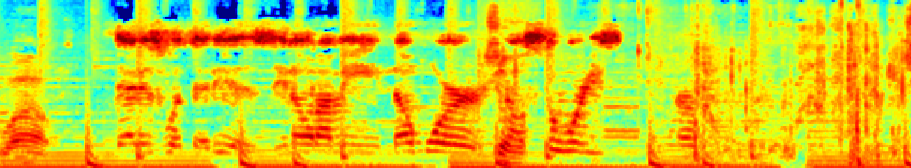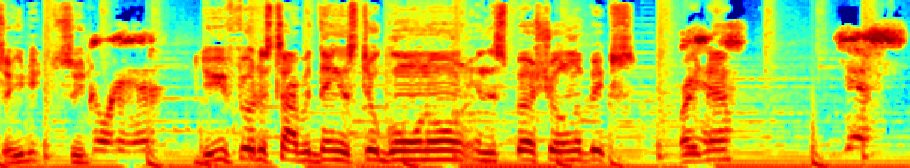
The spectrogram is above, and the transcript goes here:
Wow. That is what that is. You know what I mean? No more, So- you know, stories. Um, So you so go ahead. do you feel this type of thing is still going on in the Special Olympics right yes. Yes.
